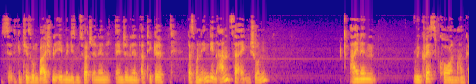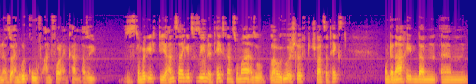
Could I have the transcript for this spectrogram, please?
es gibt hier so ein Beispiel eben in diesem Search Engine Land Artikel, dass man in den Anzeigen schon einen Request Call machen kann, also einen Rückruf anfordern kann. Also es ist dann wirklich die Anzeige zu sehen, der Text ganz normal, also blaue Überschrift, schwarzer Text und danach eben dann ähm,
